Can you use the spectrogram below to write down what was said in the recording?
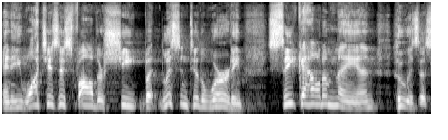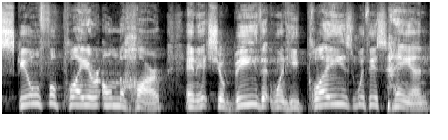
and he watches his father's sheep. But listen to the wording seek out a man who is a skillful player on the harp, and it shall be that when he plays with his hand,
